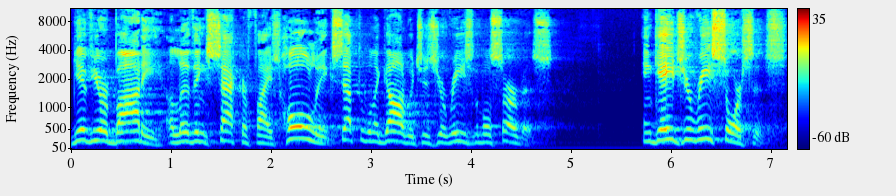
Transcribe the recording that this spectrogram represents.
Give your body a living sacrifice, holy, acceptable to God, which is your reasonable service. Engage your resources,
